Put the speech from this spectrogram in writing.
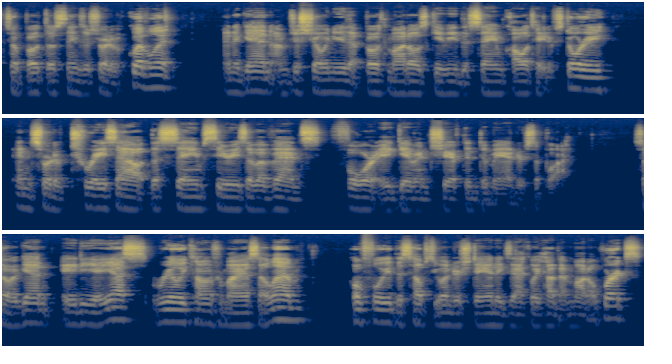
So both those things are sort of equivalent. And again, I'm just showing you that both models give you the same qualitative story and sort of trace out the same series of events for a given shift in demand or supply. So again, ADAS really coming from ISLM. Hopefully this helps you understand exactly how that model works.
